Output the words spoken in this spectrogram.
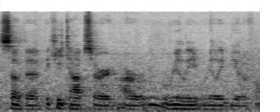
so the, the key tops are, are really, really beautiful.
